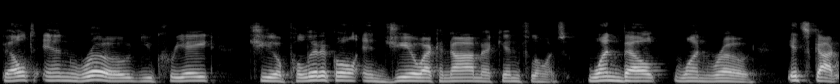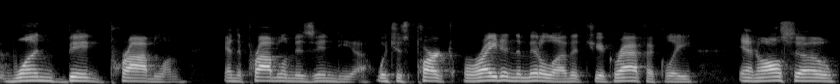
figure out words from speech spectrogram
belt and road, you create geopolitical and geoeconomic influence. One belt, one road it's got one big problem, and the problem is India, which is parked right in the middle of it geographically and also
